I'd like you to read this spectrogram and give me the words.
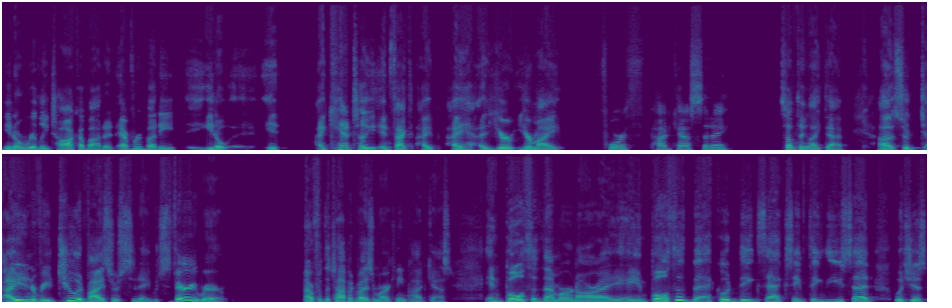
you know really talk about it. Everybody you know it i can't tell you in fact i i you're you're my fourth podcast today? Something like that. Uh, so i interviewed two advisors today which is very rare uh, for the Top Advisor Marketing Podcast, and both of them are an RIA, and both of them echoed the exact same thing that you said, which is,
